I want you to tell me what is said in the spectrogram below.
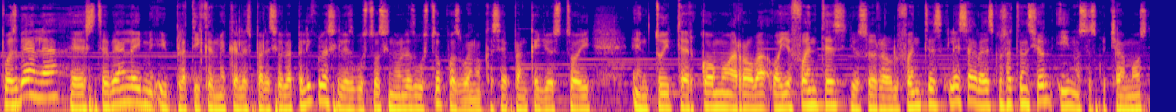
pues véanla, este, véanla y, y, platíquenme qué les pareció la película, si les gustó, si no les gustó, pues bueno, que sepan que yo estoy en Twitter como arroba oyefuentes, yo soy Raúl Fuentes, les agradezco su atención y nos escuchamos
